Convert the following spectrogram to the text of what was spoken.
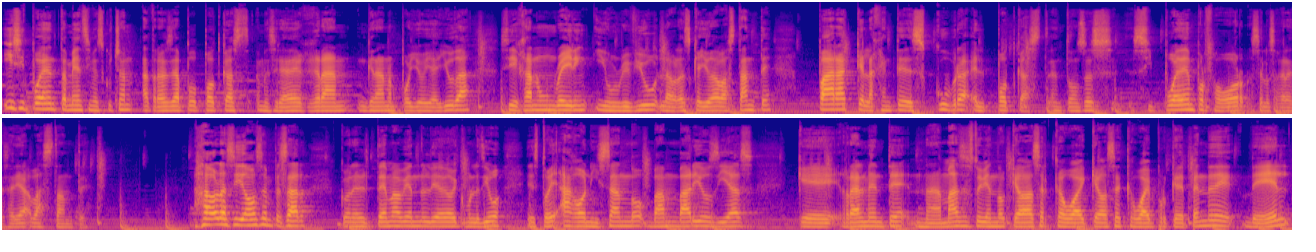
Y si pueden también, si me escuchan a través de Apple Podcast, me sería de gran, gran apoyo y ayuda. Si dejan un rating y un review, la verdad es que ayuda bastante para que la gente descubra el podcast. Entonces, si pueden, por favor, se los agradecería bastante. Ahora sí, vamos a empezar con el tema viendo el día de hoy. Como les digo, estoy agonizando. Van varios días que realmente nada más estoy viendo qué va a hacer Kawhi, qué va a hacer Kawhi, porque depende de, él,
